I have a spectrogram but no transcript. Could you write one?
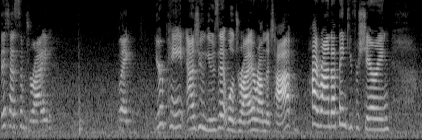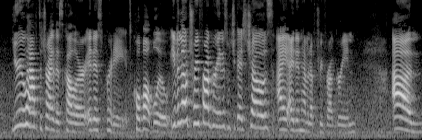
this has some dried, like your paint as you use it will dry around the top. Hi Rhonda, thank you for sharing. You have to try this color. It is pretty. It's cobalt blue. Even though tree frog green is what you guys chose, I, I didn't have enough tree frog green. Um,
